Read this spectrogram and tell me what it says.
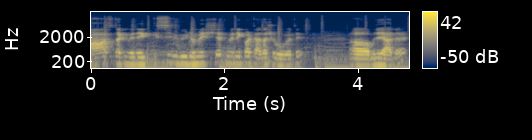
आज तक मेरे किसी भी वीडियो में सिर्फ़ मेरे एक बार ज़्यादा शो हुए थे। uh, मुझे याद है आ,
